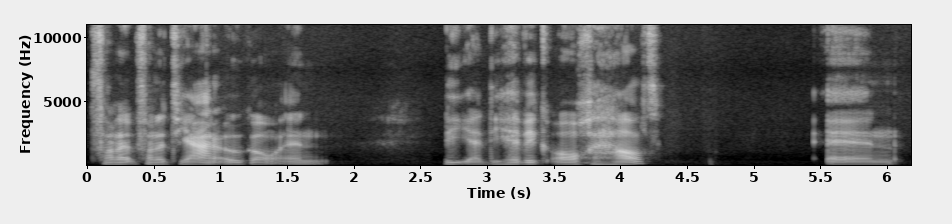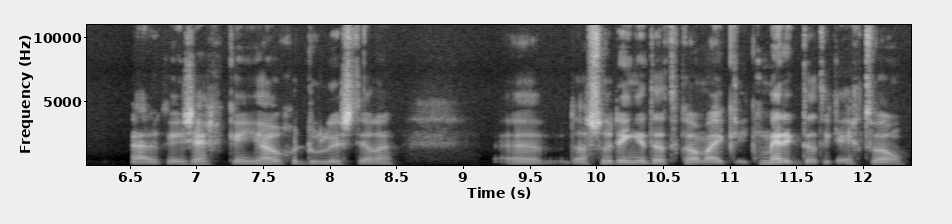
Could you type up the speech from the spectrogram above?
van, het, van het jaar ook al. En die, ja, die heb ik al gehaald. En nou, dan kun je zeggen, kun je hoge doelen stellen. Uh, dat soort dingen, dat kan. Maar ik, ik merk dat ik echt wel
